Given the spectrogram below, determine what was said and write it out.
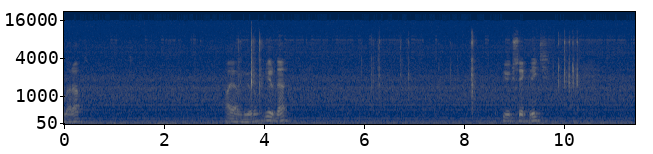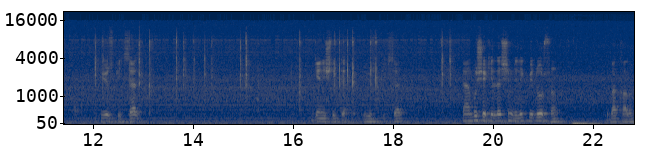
olarak ayarlıyorum. Bir de yükseklik 100 piksel genişlik de 100 piksel. Yani bu şekilde şimdilik bir dursun. Bir bakalım.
